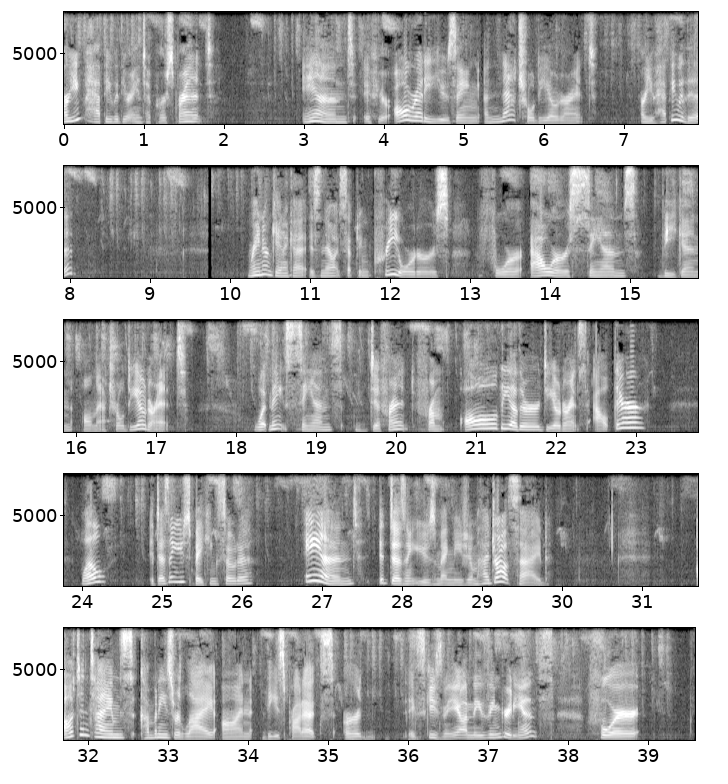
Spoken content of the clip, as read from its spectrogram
Are you happy with your antiperspirant? And if you're already using a natural deodorant, are you happy with it? Rain Organica is now accepting pre orders for our Sans vegan all natural deodorant. What makes Sans different from all the other deodorants out there? Well, it doesn't use baking soda and it doesn't use magnesium hydroxide. Oftentimes, companies rely on these products, or excuse me, on these ingredients for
